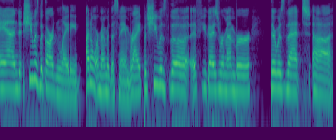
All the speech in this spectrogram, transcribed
And she was the garden lady. I don't remember this name, right? But she was the. If you guys remember, there was that uh,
